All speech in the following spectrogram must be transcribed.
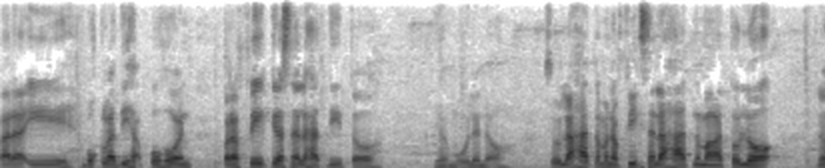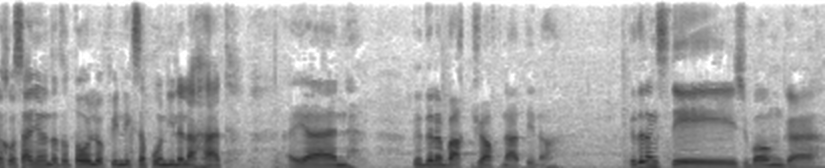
para i-bukla diha puhon para fake grass na lahat dito. Yan, muulan na oh. So lahat naman na fix na lahat ng mga tulo. Na kung saan yung natutulo, phoenix sa po nila lahat. Ayan. Ganda ng backdrop natin oh. Ganda ng stage, bongga.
